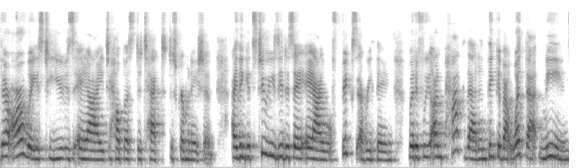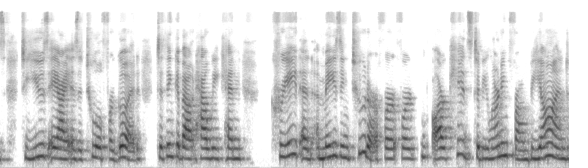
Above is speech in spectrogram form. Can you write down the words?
there are ways to use AI to help us detect discrimination. I think it's too easy to say AI will fix everything, but if we unpack that and think about what that means to use AI as a tool for good, to think about how we can create an amazing tutor for, for our kids to be learning from beyond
